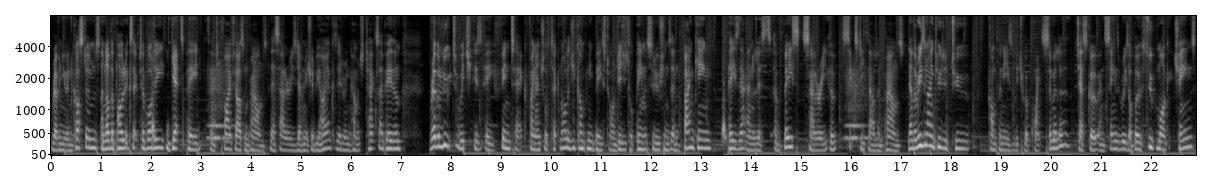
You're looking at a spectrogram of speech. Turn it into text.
Revenue and Customs, another public sector body, gets paid £35,000. Their salaries definitely should be higher considering how much tax I pay them. Revolut, which is a fintech financial technology company based on digital payment solutions and banking, pays their analysts a base salary of £60,000. Now, the reason I included two companies which were quite similar, Tesco and Sainsbury's are both supermarket chains,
